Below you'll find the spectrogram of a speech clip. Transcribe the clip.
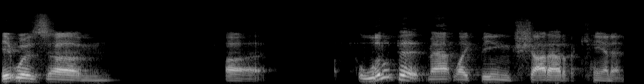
it was um, uh, a little bit Matt like being shot out of a cannon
